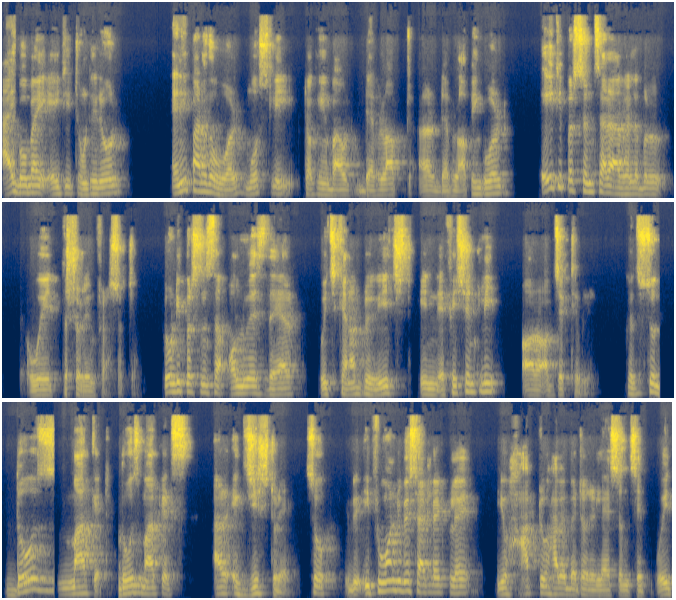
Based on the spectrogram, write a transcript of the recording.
I go by 80-20 rule. Any part of the world, mostly talking about developed or developing world, 80% are available with the social infrastructure. 20% are always there, which cannot be reached in efficiently or objectively. So those market, those markets are exist today. So if you want to be a satellite play, you have to have a better relationship with,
